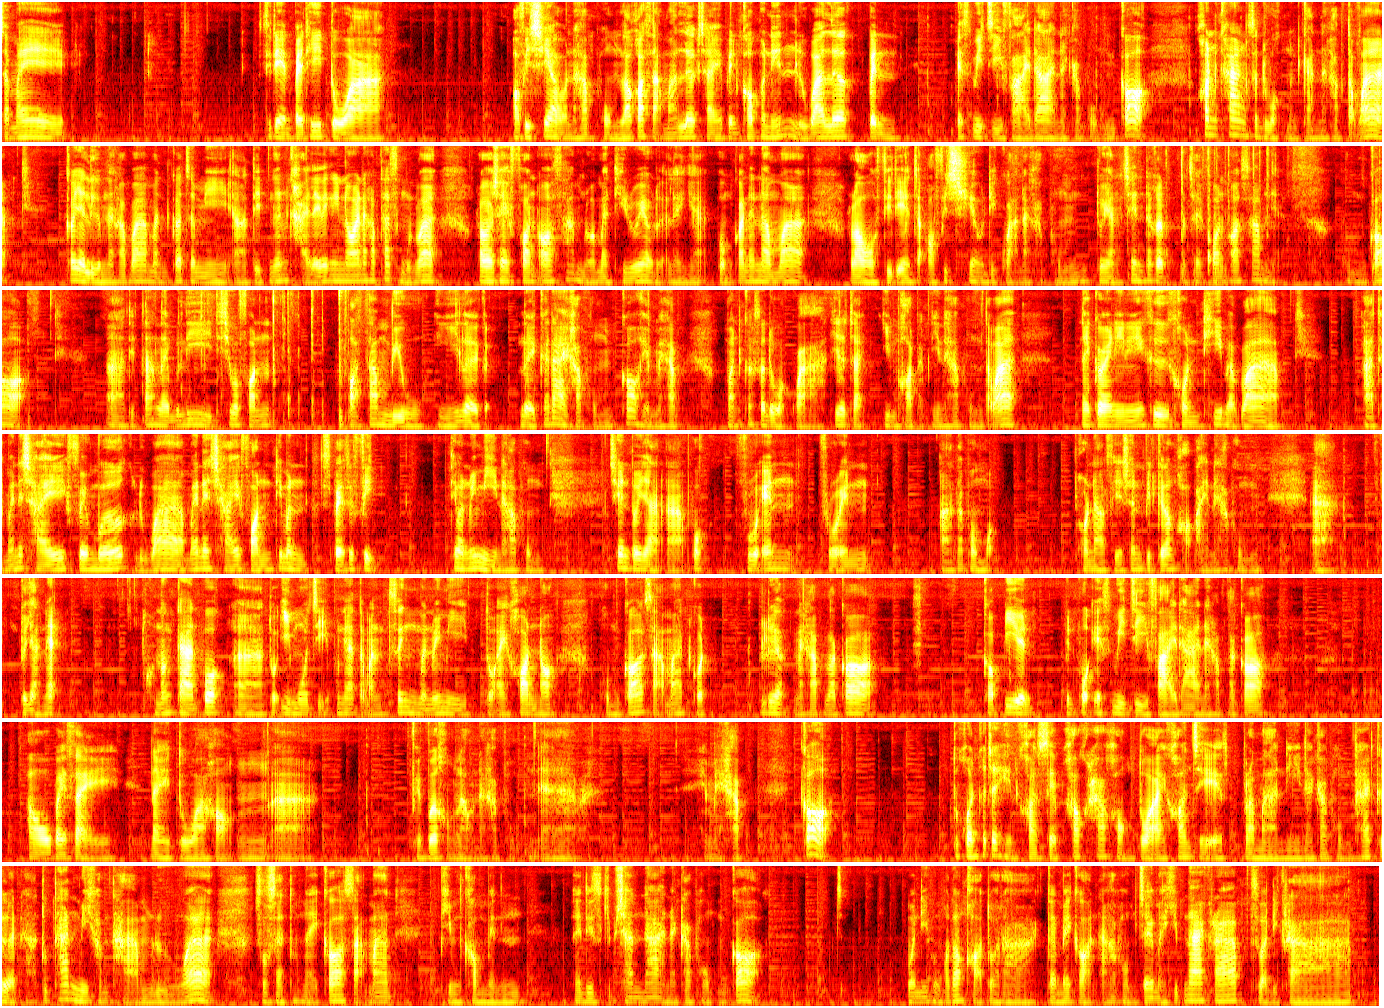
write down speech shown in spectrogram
จะไม่ CDN ไปที่ตัว Official นะครับผมเราก็สามารถเลือกใช้เป็น Component หรือว่าเลือกเป็น SVG ไฟล์ได้นะครับผมก็ค่อนข้างสะดวกเหมือนกันนะครับ แต่ว่า ก็อย่าลืมนะครับว่ามันก็จะมีติดเงื่อนไขเล็กๆน้อยๆนะครับ ถ้าสมมติว่าเราใช้ฟอนต์ Awesome หรือว่า Material หรืออะไรเงี้ย ผมก็แนะนำว่าเรา CDN จาก Official ดีกว่านะครับผมตัวอย่างเช่น ถ้าเกิดมันใช้ฟอนต์ Awesome เนี่ย ผมก็ติดตั้ง library ที่ชื่อว่าฟอนต์ Awesome View อย่างนี้เลยเลยก็ได้ครับผมก็เห็นไหมครับ มันก็สะดวกกว่าที่เราจะ import แบบนี้นะครับผมแต่ว่าในกรณีนี้คือคนที่แบบว่า อาจจะไม่ได้ใช้เฟรมเวิร์กหรือว่าไม่ได้ใช้ฟอนต์ที่มัน specific ที่มันไม่มีนะครับผม เช่นตัวอย่างอ่าพวก fluent fluent อ่าถ้าผม pronunciation ผิดก็ต้องขอไปนะครับผมอ่าตัวอย่างเนี้ยผมต้องการพวกอ่าตัวอีโมจิพวกเนี้ยแต่มันซึ่งมันไม่มีตัวไอคอนเนาะผมก็สามารถกดเลือกนะครับ แล้วก็ Copy เป็นเป็นพวก SVG ไฟล์ได้นะครับ แล้วก็เอาไปใส่ ในตัวของเฟเบอร์ของเรานะครับผมเห็นไหมครับ ก็ทุกคนก็จะเห็นคอนเซปต์คร่าวๆของตัว Icon JS ประมาณนี้นะครับผม ถ้าเกิดทุกท่านมีคำถามหรือว่าสงสัยตรงไหนก็สามารถพิมพ์คอมเมนต์ใน description ได้นะครับผมก็วันนี้ผมก็ต้องขอตัวลากันไปก่อนนะครับผมเจอกันใหม่คลิปหน้าครับ สวัสดีครับ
